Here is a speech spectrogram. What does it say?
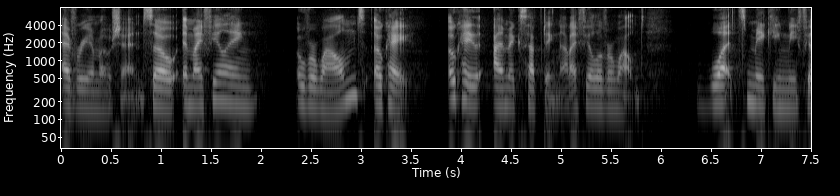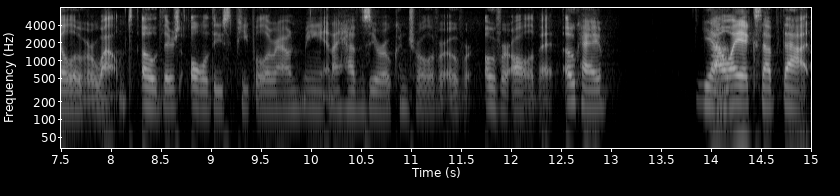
every emotion. So, am I feeling overwhelmed? Okay, okay, I'm accepting that. I feel overwhelmed. What's making me feel overwhelmed? Oh, there's all these people around me and I have zero control over over over all of it. Okay. Yeah. Now I accept that.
